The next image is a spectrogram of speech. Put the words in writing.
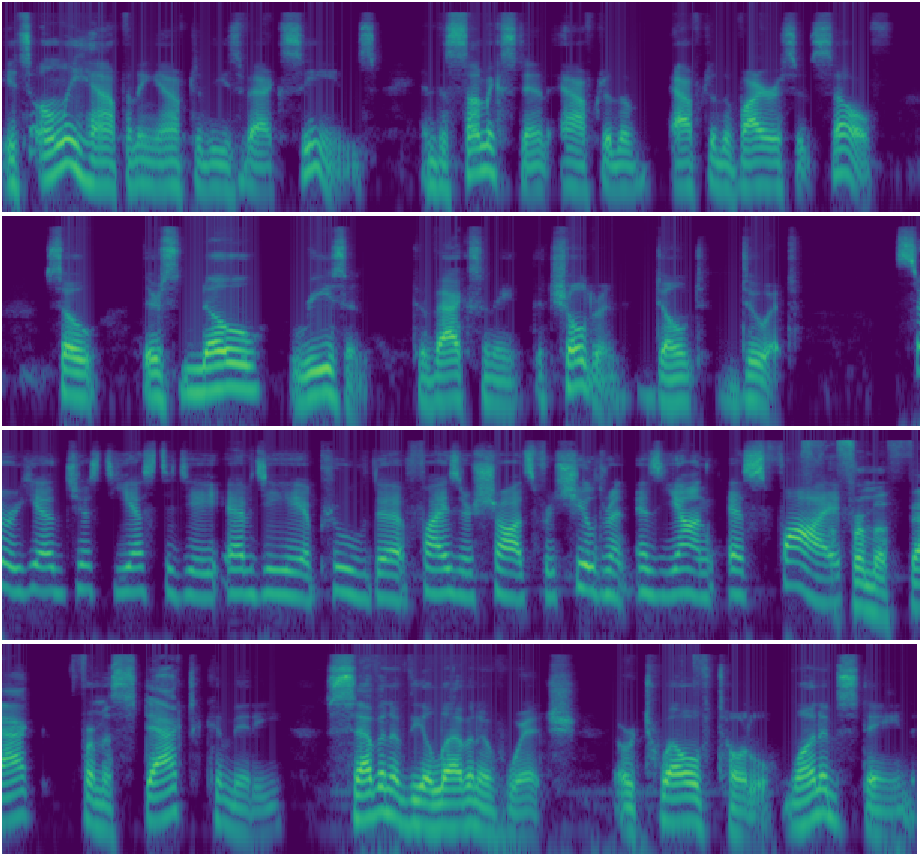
It's only happening after these vaccines and to some extent after the, after the virus itself. So there's no reason to vaccinate the children. Don't do it. Sir, yeah, just yesterday, FDA approved the Pfizer shots for children as young as five. From a fact, from a stacked committee, seven of the 11 of which, or 12 total, one abstained,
